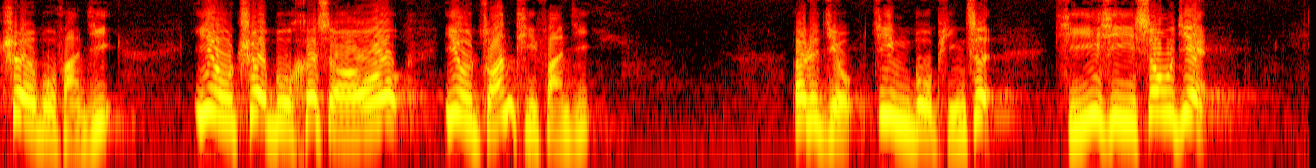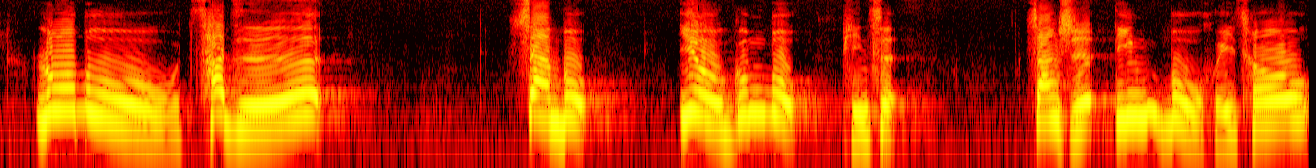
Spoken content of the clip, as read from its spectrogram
侧步反击，右侧步合手，右转体反击，二十九进步平刺。提膝收剑，落步擦子，上步右弓步平刺，三十丁步回抽，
